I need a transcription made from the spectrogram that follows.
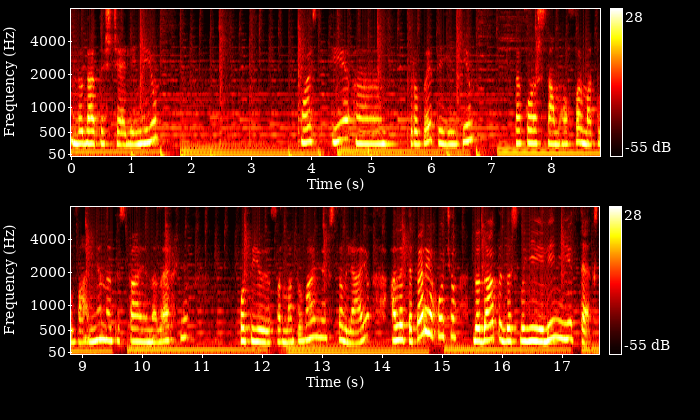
додати ще лінію. Ось і е, зробити її такого ж самого форматування, натискаю на верхню, копіюю форматування, вставляю. Але тепер я хочу додати до своєї лінії текст.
